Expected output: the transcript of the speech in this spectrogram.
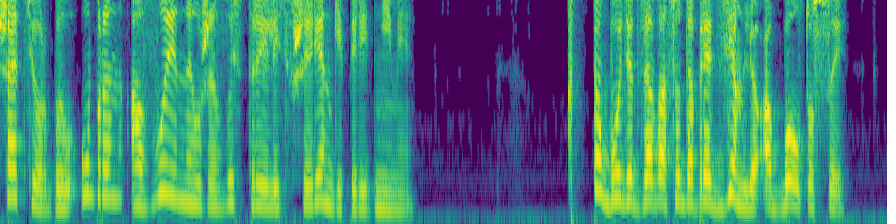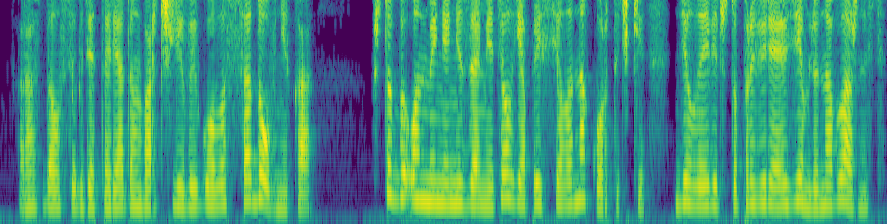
Шатер был убран, а воины уже выстроились в шеренге перед ними. «Кто будет за вас удобрять землю, оболтусы?» раздался где-то рядом ворчливый голос садовника. Чтобы он меня не заметил, я присела на корточки, делая вид, что проверяю землю на влажность.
